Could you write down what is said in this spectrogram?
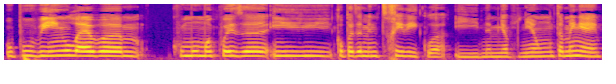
o pubinho leva como uma coisa completamente ridícula e, na minha opinião, também é.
